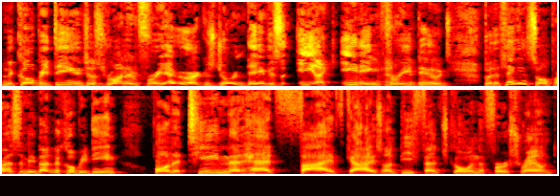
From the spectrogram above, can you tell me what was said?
Nakobe Dean just running free everywhere because Jordan Davis eat, like eating three dudes. But the thing that's so impressive to me about Nakobe Dean, on a team that had five guys on defense go in the first round,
